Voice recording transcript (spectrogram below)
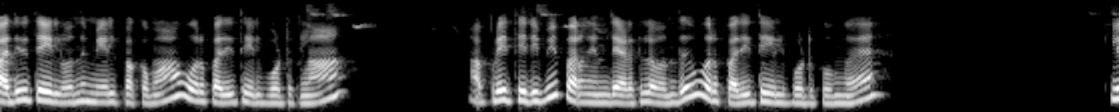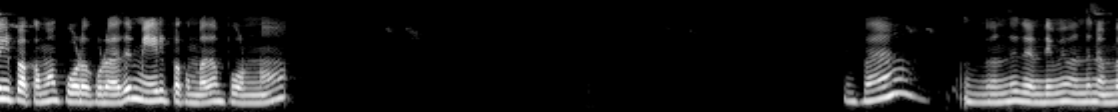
பதிவு தையல் வந்து மேல் பக்கமாக ஒரு பதிவு தையல் போட்டுக்கலாம். அப்படியே திருப்பி பாருங்கள் இந்த இடத்துல வந்து ஒரு பதிவு தையல் போட்டுக்கோங்க. கீழ் பக்கமாக போடக்கூடாது. மேல் பக்கமாக தான் போடணும். இப்போ வந்து ரெண்டுமே வந்து நம்ம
